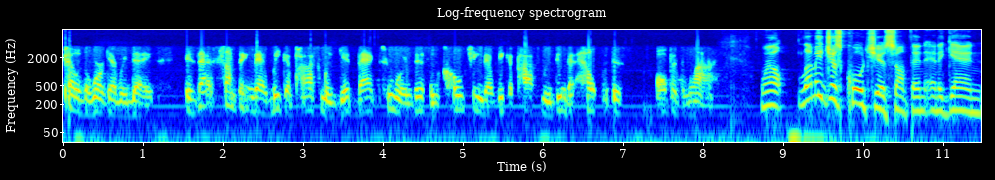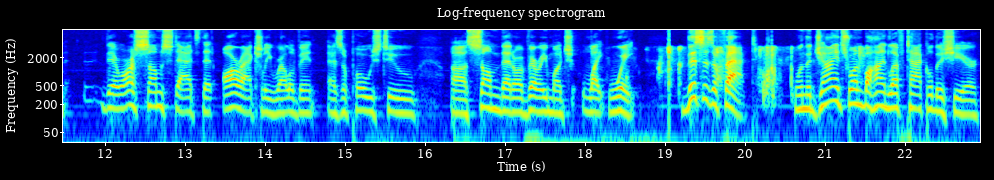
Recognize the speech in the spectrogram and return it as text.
pills to work every day. Is that something that we could possibly get back to, or is there some coaching that we could possibly do to help with this offensive line? Well, let me just quote you something. And again, there are some stats that are actually relevant as opposed to uh, some that are very much lightweight. This is a fact. When the Giants run behind left tackle this year,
